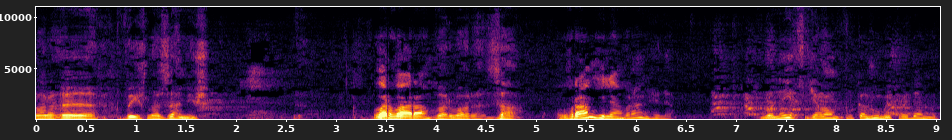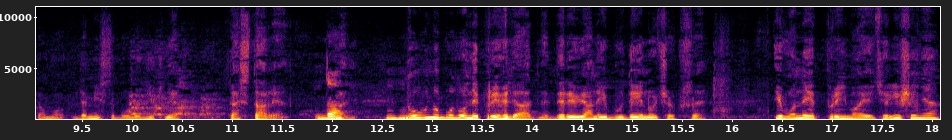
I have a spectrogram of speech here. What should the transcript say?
е, вийшла заміж Варвара. Варвара за Врангеля? Врангеля, вони, я вам покажу, ми пройдемо там, де місце було їхнє та старе. Да. здання. Ну воно було неприглядне, дерев'яний будиночок, все. І вони приймають рішення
